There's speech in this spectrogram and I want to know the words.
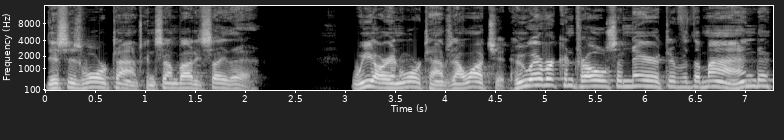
This is war times. Can somebody say that? We are in war times. Now watch it. Whoever controls the narrative of the mind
